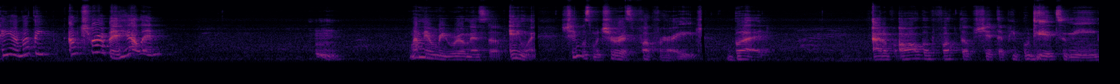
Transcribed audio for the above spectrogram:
damn, I think I'm tripping, Helen. Hmm. My memory real messed up. Anyway, she was mature as fuck for her age, but out of all the fucked up shit that people did to me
